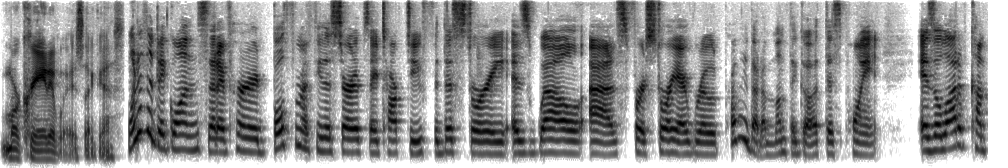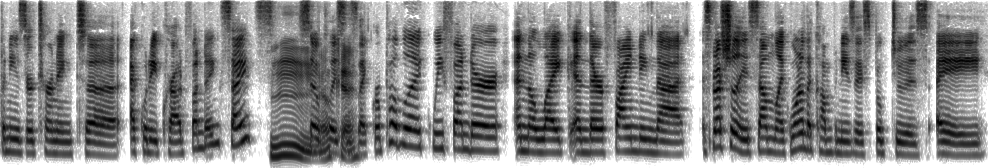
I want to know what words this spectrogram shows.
more creative ways, I guess? One of the big ones that I've heard, both from a few of the startups I talked to for this story, as well as for a story I wrote probably about a month ago at this point, is a lot of companies are turning to equity crowdfunding sites. Mm, so places okay. like Republic, WeFunder, and the like. And they're finding that, especially some like one of the companies I spoke to is a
